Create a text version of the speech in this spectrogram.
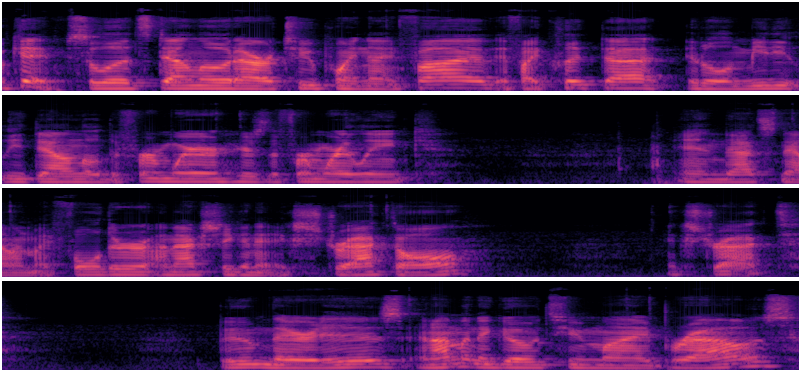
Okay, so let's download our 2.95. If I click that, it'll immediately download the firmware. Here's the firmware link. And that's now in my folder. I'm actually gonna extract all extract. Boom, there it is. And I'm gonna go to my browse,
